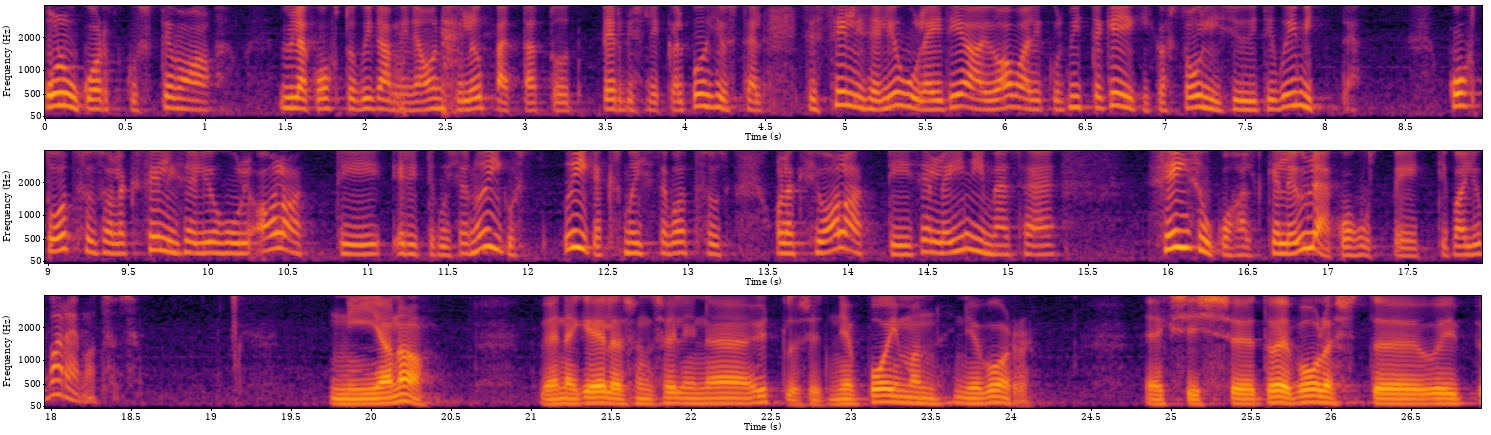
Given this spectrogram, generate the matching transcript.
olukord, kus tema üle kohtupidamine ongi lõpetatud tervislikel põhjustel, sest sellisel juhul ei tea ju avalikult mitte keegi, kas ta oli süüdi või mitte kohtuotsus oleks sellisel juhul alati, eriti kui see on õigust, õigeks mõistev otsus, oleks ju alati selle inimese seisukohalt, kelle üle kohut peeti, palju parem otsus. nii ja naa. Vene keeles on selline ütlus, et ehk siis äh, tõepoolest äh, võib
